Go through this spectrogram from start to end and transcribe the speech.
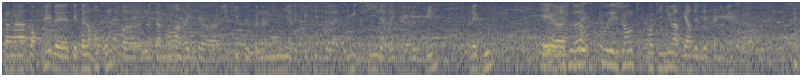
Ça m'a apporté des, des belles rencontres, euh, notamment avec l'équipe de Konami, avec l'équipe de la Team Exceed, avec le stream, avec vous. Et Et les tous, les, tous les gens qui continuent à regarder le dessin animé. Plus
